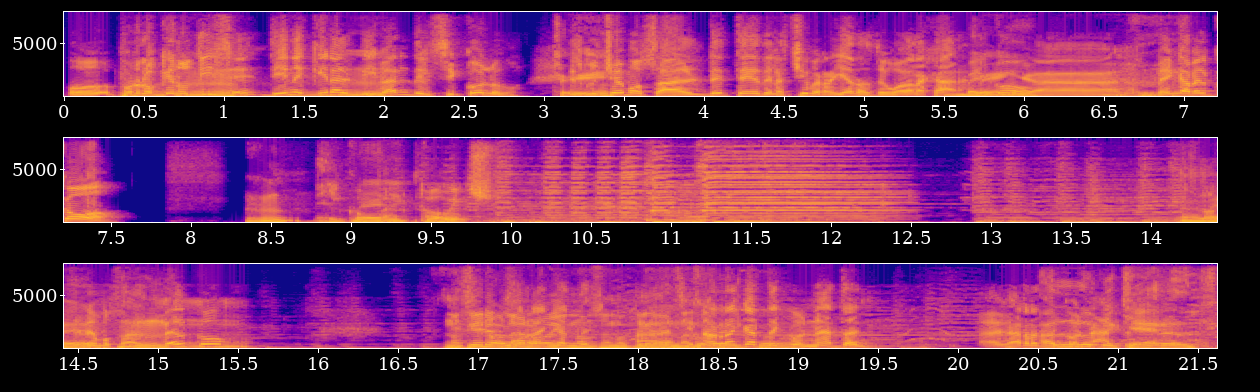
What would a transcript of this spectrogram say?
O, por lo que nos Mm. dice, tiene que ir al Mm. diván del psicólogo. Sí. Escuchemos al DT de las Chivas Rayadas de Guadalajara. Venga. Venga, Belco. Belko. Kopachovich. A Lo tenemos al Mm. Belco. No Y quiere si no, hablar pues, hoy, no se Ah. Si no, arráncate con Nathan. Agárrate Haz con lo que Nathan. quieras.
